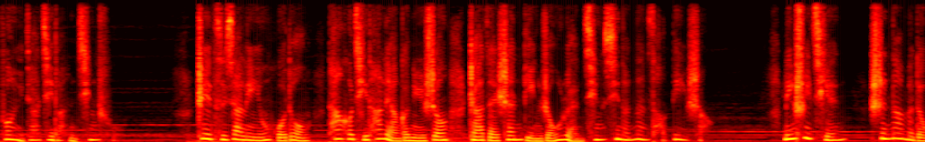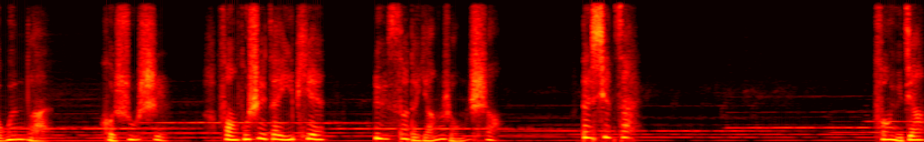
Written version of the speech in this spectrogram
风雨佳记得很清楚。这次夏令营活动，她和其他两个女生扎在山顶柔软清新的嫩草地上，临睡前是那么的温暖和舒适，仿佛睡在一片绿色的羊绒上。但现在，方雨佳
